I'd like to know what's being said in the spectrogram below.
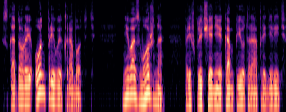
с которой он привык работать, невозможно при включении компьютера определить,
